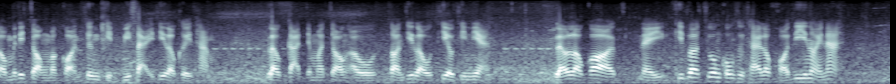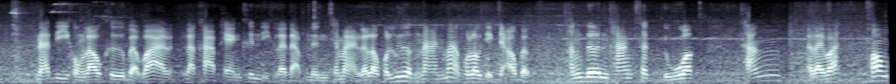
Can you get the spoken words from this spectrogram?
เราไม่ได้จองมาก่อนซึ่งผิดวิสัยที่เราเคยทำ เรากะจะมาจองเอาตอนที่เราเที่ยวที่เนี่ย แล้วเราก็ในคิดว่าช่วงโค้งสุดท้ายเราขอดีหน่อยนะนะดีของเราคือแบบว่าราคาแพงขึ้นอีกระดับหนึ่งใช่ไหมแล้วเราก็เลือกนานมากเพราะเราอยากจะเอาแบบทั้งเดินทางสะดวก ทั้งอะไรวะห้อง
